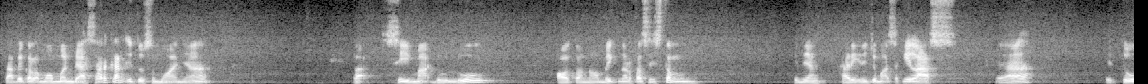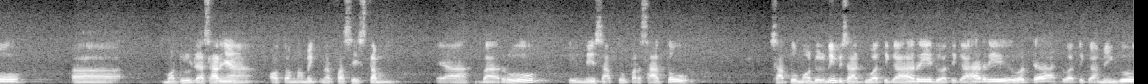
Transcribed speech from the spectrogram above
Tapi kalau mau mendasarkan itu semuanya, simak dulu autonomic nervous system. Ini yang hari ini cuma sekilas, ya. Itu uh, modul dasarnya autonomic nervous system, ya. Baru ini satu persatu. Satu modul ini bisa dua tiga hari, dua tiga hari, udah dua tiga minggu,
